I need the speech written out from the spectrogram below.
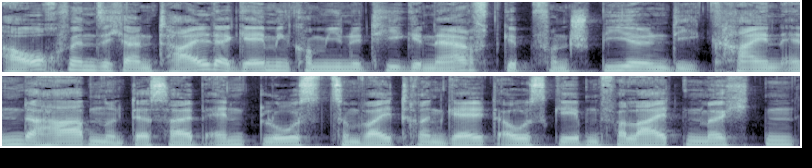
Auch wenn sich ein Teil der Gaming-Community genervt gibt von Spielen, die kein Ende haben und deshalb endlos zum weiteren Geldausgeben verleiten möchten,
